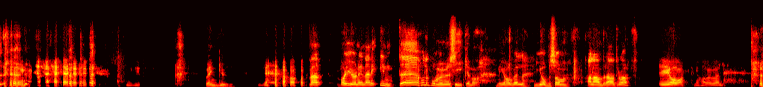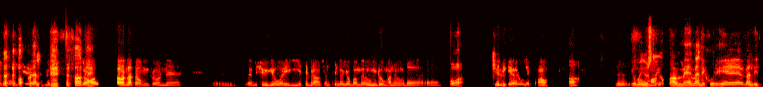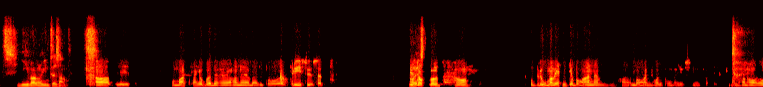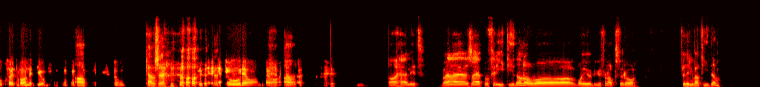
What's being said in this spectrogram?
Mm. Men gud. Men vad gör ni när ni inte håller på med musiken då? Ni har väl jobb som alla andra tror jag? Ja, det har jag väl. Ja, väl. Jag har sadlat om från eh, eh, över 20 år i IT-branschen till att jobba med ungdomar nu och det, eh, Åh, det kul! tycker jag är roligt. Ja. Ja. Eh, Jo, men just att jobba med människor är väldigt givande och intressant. Ja, precis. Och Mats han jobbade, han är väl på Fryshuset i Ja, just. Stockholm. Ja. Och Broman vet inte jag vad han, han, vad han håller på med just nu faktiskt. Men han har också ett vanligt jobb. Ja. kanske. jo, det har han. Ja. Ja. ja, härligt. Men eh, så här på fritiden då, vad, vad gör du för något för att fördriva tiden?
